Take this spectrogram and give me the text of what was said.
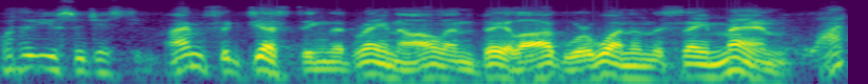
What are you suggesting? I'm suggesting that Reynal and Baylog were one and the same man. What?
